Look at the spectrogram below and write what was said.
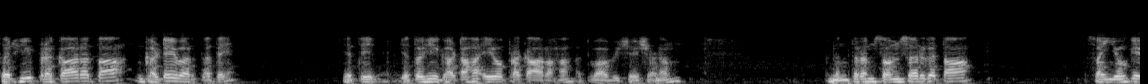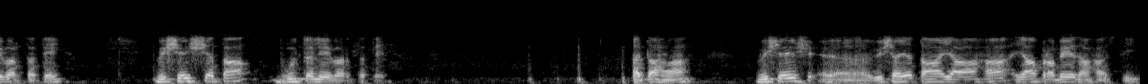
तर्हि प्रकारता घटे वर्तते, यति, यतोहि घटः एव प्रकारः अथवा विशेषणम्। अनन्तरं संसर्गता संयोगे वर्तते, विशेष्यता भूतले वर्तते। अतः विशेष विषयतायाः या प्रभेदः अस्ति।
